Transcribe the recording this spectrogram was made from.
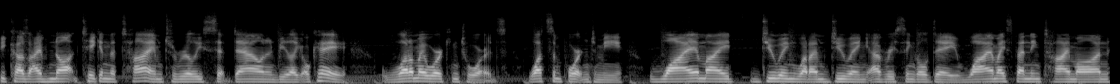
because I've not taken the time to really sit down and be like, okay, what am I working towards? What's important to me? Why am I doing what I'm doing every single day? Why am I spending time on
